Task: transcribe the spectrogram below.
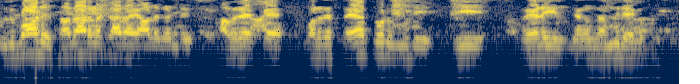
ഒരുപാട് സാധാരണക്കാരായ ആളുകളുണ്ട്. അവരൊക്കെ വളരെ സ്നേഹത്തോടു കൂടി ഈ വേളയിൽ ഞങ്ങൾ നന്ദി രേഖപ്പെടുത്തുന്നു.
